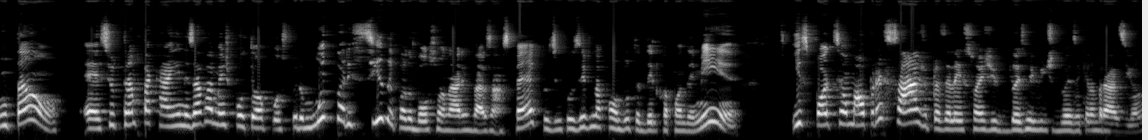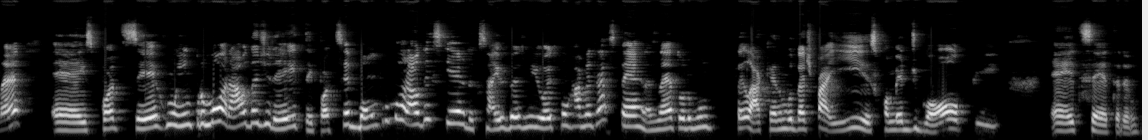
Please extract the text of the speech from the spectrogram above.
Então, é, se o Trump está caindo exatamente por ter uma postura muito parecida com a do Bolsonaro em vários aspectos, inclusive na conduta dele com a pandemia, isso pode ser um mau presságio para as eleições de 2022 aqui no Brasil, né? É, isso pode ser ruim para o moral da direita e pode ser bom para o moral da esquerda, que saiu em 2008 com o rabo entre as pernas, né? Todo mundo, sei lá, querendo mudar de país, com medo de golpe, é, etc.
